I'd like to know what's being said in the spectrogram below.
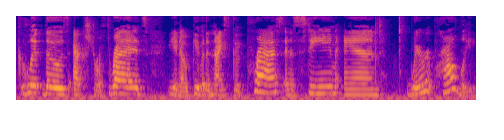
clip those extra threads, you know, give it a nice good press and a steam and wear it proudly.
